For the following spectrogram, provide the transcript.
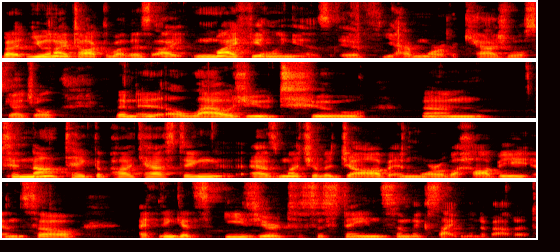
but you and I talked about this. I my feeling is if you have more of a casual schedule, then it allows you to um, to not take the podcasting as much of a job and more of a hobby, and so I think it's easier to sustain some excitement about it.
